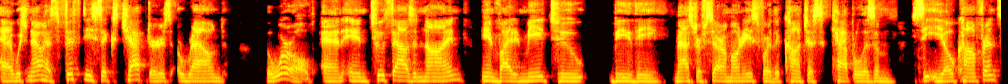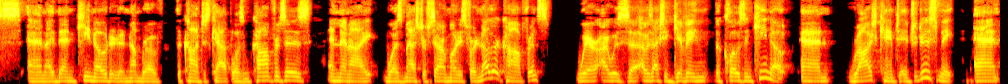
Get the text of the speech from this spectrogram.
uh, which now has 56 chapters around the world. And in 2009, he invited me to be the master of ceremonies for the Conscious Capitalism CEO conference. And I then keynoted a number of the Conscious Capitalism conferences. And then I was master of ceremonies for another conference where I was, uh, I was actually giving the closing keynote and Raj came to introduce me. And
